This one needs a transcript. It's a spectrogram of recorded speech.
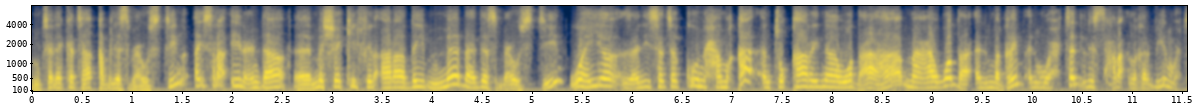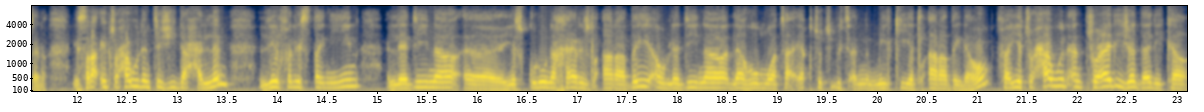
امتلكتها قبل 67 إسرائيل عندها آه، مشاكل في الأراضي ما بعد 67 وهي يعني ستكون حمقاء أن تقارن وضعها مع وضع المغرب المحتل للصحراء الغربية المحتلة. إسرائيل تحاول أن تجد حلا للفلسطينيين الذين آه، يسكنون خارج الأراضي أو الذين لهم وثائق تثبت أن ملكية الأراضي لهم. فهي تحاول أن تعالج ذلك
